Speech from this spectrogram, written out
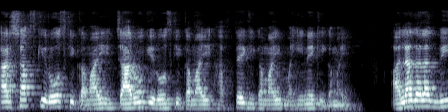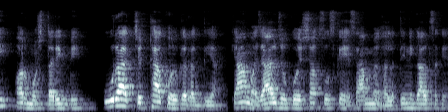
ہر شخص کی روز کی کمائی، چاروں کی روز کی کمائی، ہفتے کی کمائی، مہینے کی کمائی، الگ الگ بھی اور مشترک بھی۔ پورا چٹھا کھول کر رکھ دیا۔ کیا مجال جو کوئی شخص اس کے حساب میں غلطی نکال سکے؟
